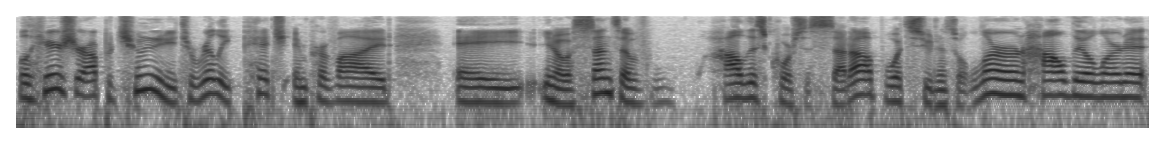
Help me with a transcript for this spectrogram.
Well, here's your opportunity to really pitch and provide a, you know, a sense of how this course is set up, what students will learn, how they'll learn it,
